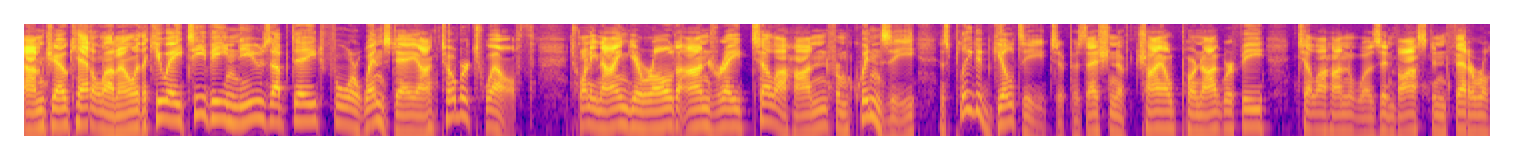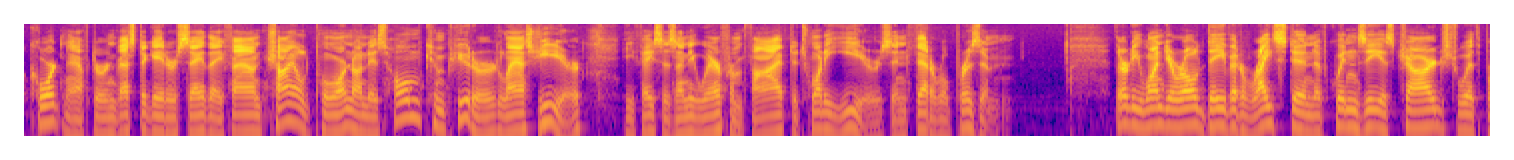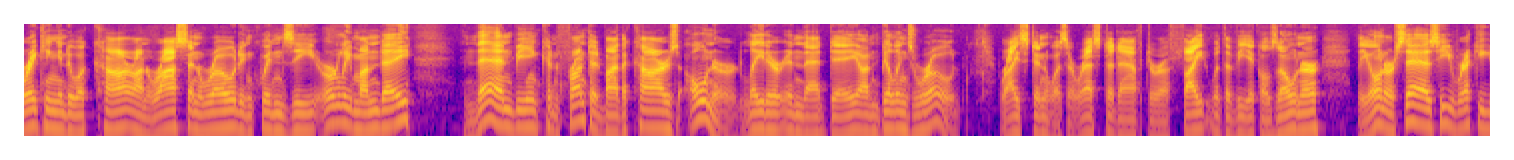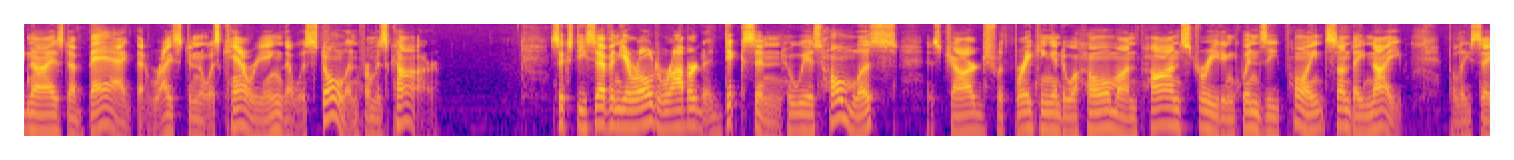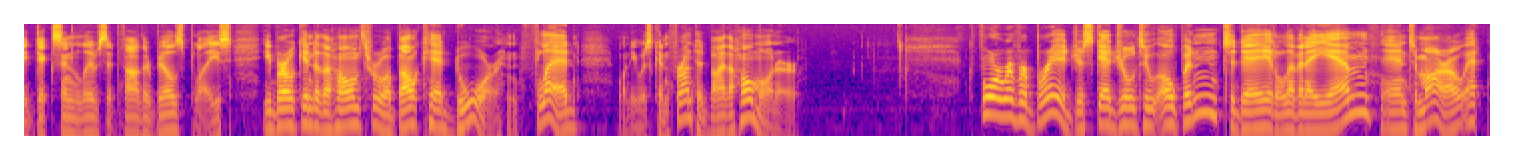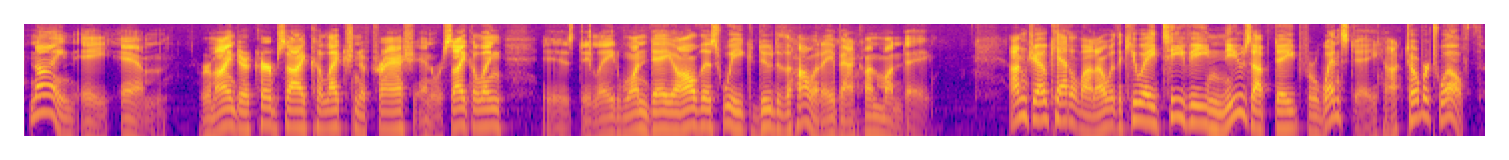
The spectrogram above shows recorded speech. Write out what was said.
I'm Joe Catalano with a QATV news update for Wednesday, October 12th. 29 year old Andre Tillahan from Quincy has pleaded guilty to possession of child pornography. Tillahan was in Boston federal court after investigators say they found child porn on his home computer last year. He faces anywhere from 5 to 20 years in federal prison. 31 year old David Reiston of Quincy is charged with breaking into a car on Rossin Road in Quincy early Monday and then being confronted by the car's owner later in that day on Billings Road. Reiston was arrested after a fight with the vehicle's owner. The owner says he recognized a bag that Reiston was carrying that was stolen from his car. 67 year old Robert Dixon, who is homeless, is charged with breaking into a home on Pond Street in Quincy Point Sunday night. Police say Dixon lives at Father Bill's place. He broke into the home through a bulkhead door and fled when he was confronted by the homeowner. Fore River Bridge is scheduled to open today at 11 a.m. and tomorrow at 9 a.m. Reminder curbside collection of trash and recycling is delayed one day all this week due to the holiday back on Monday. I'm Joe Catalano with a QATV news update for Wednesday, October 12th.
